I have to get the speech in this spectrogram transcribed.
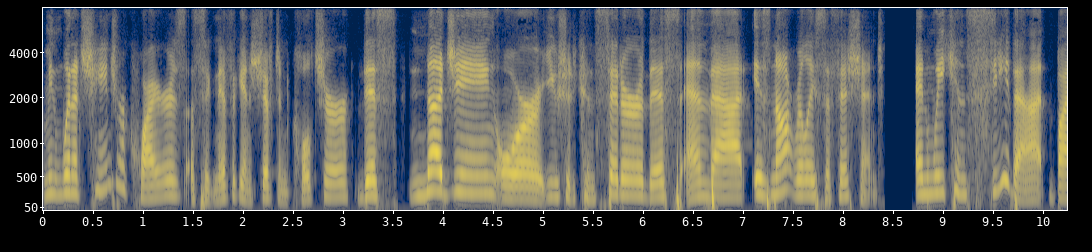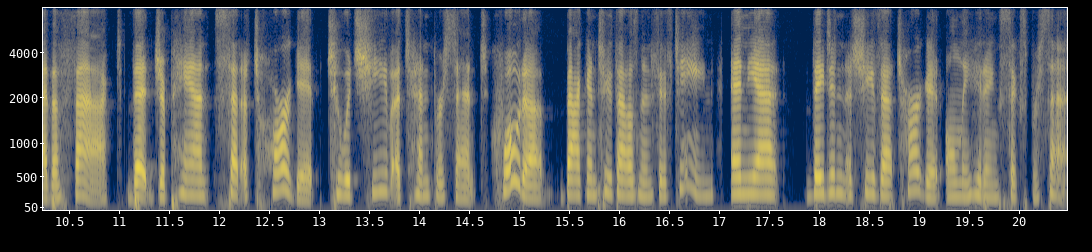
I mean, when a change requires a significant shift in culture, this nudging or you should consider this and that is not really sufficient. And we can see that by the fact that Japan set a target to achieve a 10% quota back in 2015. And yet they didn't achieve that target, only hitting 6%.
